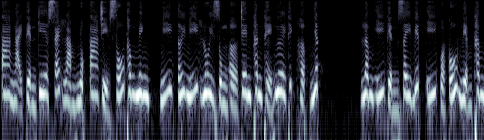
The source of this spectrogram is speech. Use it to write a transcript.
ta ngại tiền kia sẽ làm nhục ta chỉ số thông minh, nghĩ tới nghĩ lui dùng ở trên thân thể ngươi thích hợp nhất. Lâm ý tiện dây biết ý của cố niệm thâm,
